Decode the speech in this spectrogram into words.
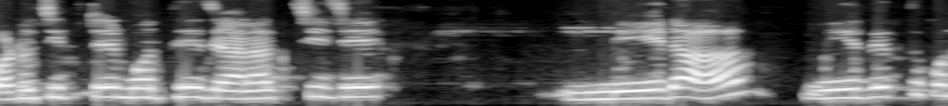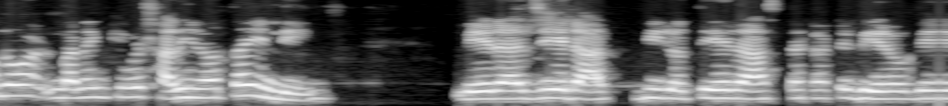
পটচিত্রের মধ্যে জানাচ্ছি যে মেয়েরা মেয়েদের তো কোনো মানে কি স্বাধীনতাই নেই। মেয়েরা যে রাত বিরতে রাস্তাঘাটে বেরোবে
